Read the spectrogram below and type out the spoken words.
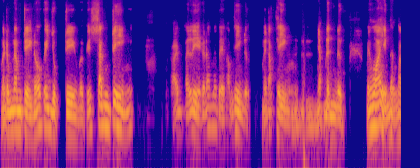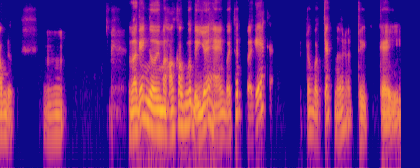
mà trong năm truyền đó cái dục truyền và cái sân truyền phải phải lìa cái đó mới về phẩm thiên được mới đắc thiền nhập định được mới hóa hiện thần thông được. Và cái người mà họ không có bị giới hạn bởi thích và ghét trong vật chất nữa đó, thì cái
